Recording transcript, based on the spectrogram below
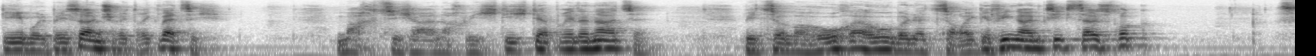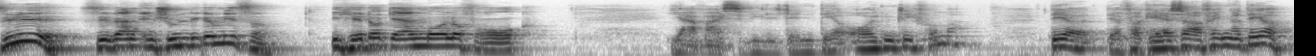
Geh mal besser einen Schritt rückwärtsig. Macht sich ja noch wichtig, der Brillenaze. Mit so einem hoch erhobenen Zeigefinger im Gesichtsausdruck. Sie, Sie werden entschuldigen müssen. Ich hätte doch gern mal eine Frage. Ja, was will denn der eigentlich von mir? Der, der Verkehrsanfänger, der.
